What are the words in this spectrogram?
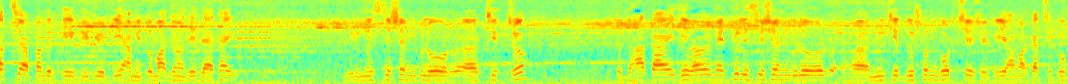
লাগছে আপনাদেরকে এই ভিডিওটি? আমি তো মাঝে মাঝে দেখাই বিভিন্ন স্টেশনগুলোর চিত্র। তো ঢাকায় যেভাবে মেট্রো রেল স্টেশনগুলোর নিচে দূষণ ঘটছে, সেটি আমার কাছে খুব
